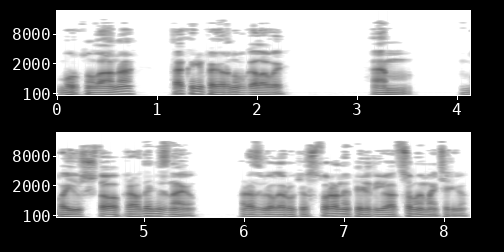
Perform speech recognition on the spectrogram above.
буркнула она, так и не повернув головы. Эм, боюсь, что правда не знаю, развел я руки в стороны перед ее отцом и матерью.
